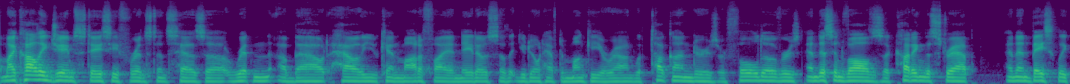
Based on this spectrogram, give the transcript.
My colleague James Stacey, for instance, has uh, written about how you can modify a NATO so that you don't have to monkey around with tuck unders or fold overs, and this involves uh, cutting the strap and then basically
